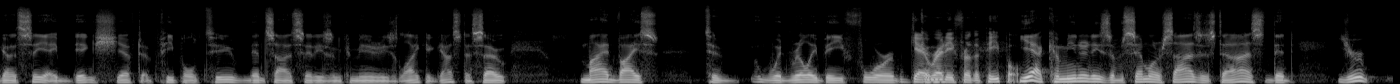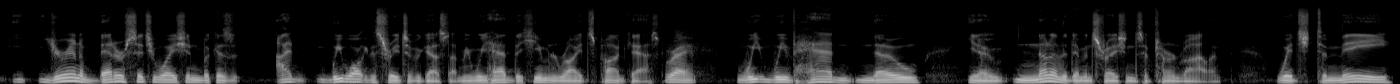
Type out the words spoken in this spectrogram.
to see a big shift of people to mid-sized cities and communities like augusta. So my advice to would really be for Get com- ready for the people. yeah, communities of similar sizes to us that you're you're in a better situation because I we walk the streets of Augusta. I mean, we had the human rights podcast. Right. We we've had no, you know, none of the demonstrations have turned violent, which to me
